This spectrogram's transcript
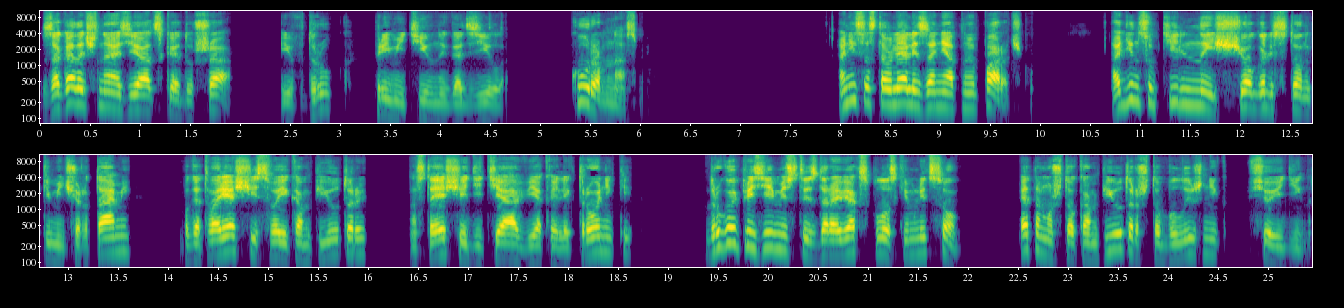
Загадочная азиатская душа и вдруг примитивный Годзилла. Куром насмех. Они составляли занятную парочку. Один субтильный щеголь с тонкими чертами, боготворящий свои компьютеры, настоящее дитя века электроники, другой приземистый здоровяк с плоским лицом, этому что компьютер, что булыжник, все едино.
